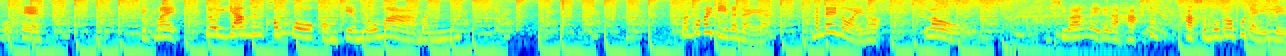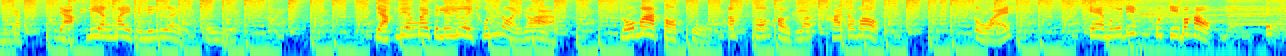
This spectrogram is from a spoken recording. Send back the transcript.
โอเคสิบไม่แล้วอีกอย่างหนึ่งคอมโบของเกมโลมา มัน มันไม่ค่อยดีบันไดอะมันได้หน่อยเนาะเราสิว่างเลยดีละหากสมหากสมมติว่าผู้ใดเล่นแบบ อยากเลี่ยงไม่ไปเรื่อยๆเอออยากเลี่ยงไม่ไปเรื่อยๆ ทุนหน่อยเนาะค่ะ โลมาตอบโจทย์อะซ้องเขาอีกแล้วคาตาเบ้า สวย แก้มือดิ เมื่อกี้บ่เขาโอ้โห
